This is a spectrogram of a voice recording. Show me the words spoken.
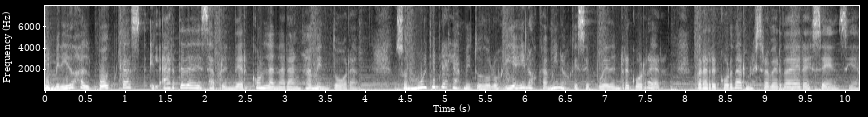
Bienvenidos al podcast El arte de desaprender con la naranja mentora. Son múltiples las metodologías y los caminos que se pueden recorrer para recordar nuestra verdadera esencia.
